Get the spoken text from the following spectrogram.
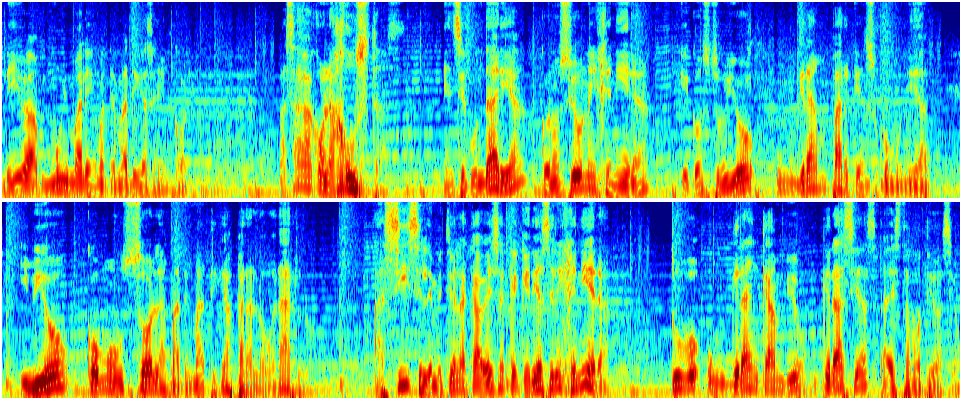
le iba muy mal en matemáticas en el cole. Pasaba con las justas. En secundaria conoció a una ingeniera que construyó un gran parque en su comunidad y vio cómo usó las matemáticas para lograrlo. Así se le metió en la cabeza que quería ser ingeniera tuvo un gran cambio gracias a esta motivación.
